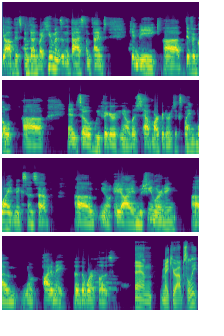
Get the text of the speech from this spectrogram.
job that's been done by humans in the past sometimes can be uh, difficult. Uh, and so we figure, you know, let's have marketers explain why it makes sense to have, uh, you know, AI and machine learning, um, you know, automate the, the workflows and make you obsolete.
